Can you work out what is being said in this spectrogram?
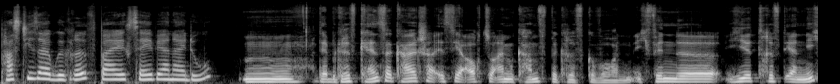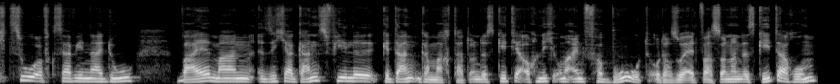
Passt dieser Begriff bei Xavier Naidu? Mm, der Begriff Cancel Culture ist ja auch zu einem Kampfbegriff geworden. Ich finde, hier trifft er nicht zu auf Xavier Naidu, weil man sich ja ganz viele Gedanken gemacht hat. Und es geht ja auch nicht um ein Verbot oder so etwas, sondern es geht darum,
